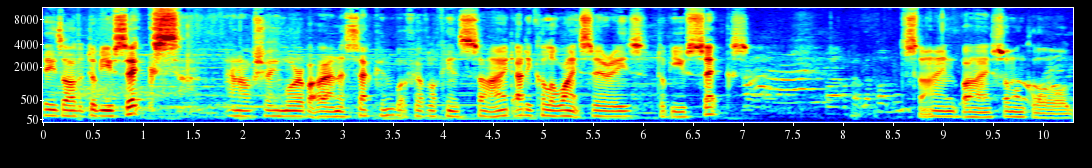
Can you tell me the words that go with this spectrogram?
these are the W6 and I'll show you more about that in a second but if you have a look inside, Adicolor White Series W6 signed by someone called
